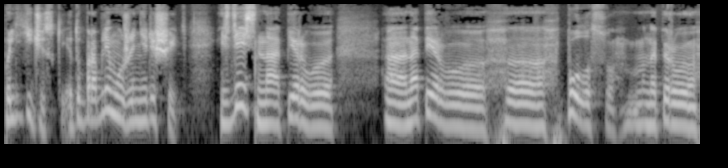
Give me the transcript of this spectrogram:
политически эту проблему уже не решить. И здесь на первую на первую э, полосу, на первую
